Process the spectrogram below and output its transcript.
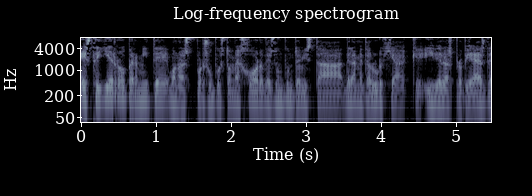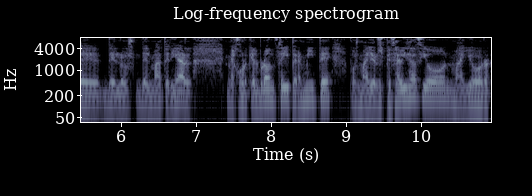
este hierro permite, bueno, es por supuesto mejor desde un punto de vista de la metalurgia y de las propiedades de, del material, mejor que el bronce y permite pues mayor especialización, mayor,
